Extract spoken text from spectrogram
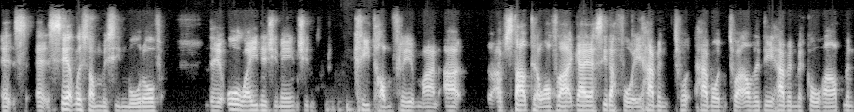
it's it's certainly something we've seen more of. The O line, as you mentioned, Creed Humphrey, man, I, I've started to love that guy. I seen a photo of him, and tw- him on Twitter the day, him and Mecole Hardman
